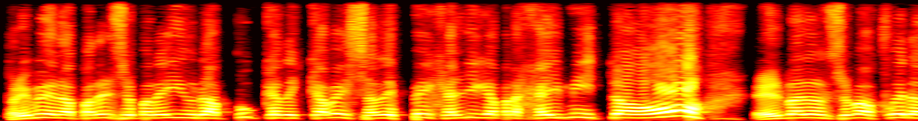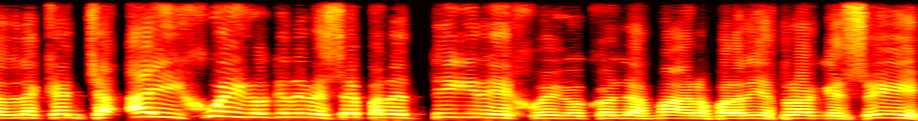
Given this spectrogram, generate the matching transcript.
Primero aparece por ahí Urapuca de cabeza, despeja, llega para Jaimito. ¡Oh! El balón se va fuera de la cancha. Hay juego que debe ser para el Tigre. Juego con las manos para Diez que sí.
